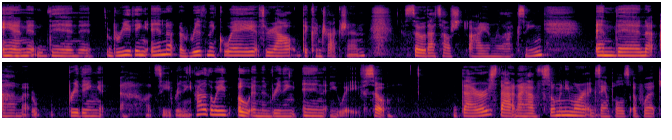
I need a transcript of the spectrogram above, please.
and then breathing in a rhythmic way throughout the contraction. So that's how I am relaxing. And then um, breathing, let's see, breathing out of the wave. Oh, and then breathing in a wave. So there's that. And I have so many more examples of what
